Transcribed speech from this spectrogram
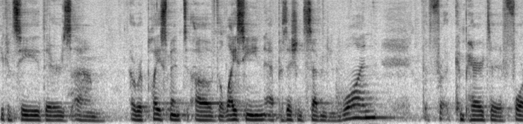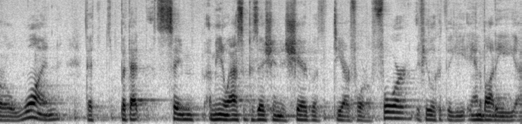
You can see there's um, a replacement of the lysine at position 71 compared to 401, that, but that same amino acid position is shared with DR404. If you look at the antibody uh,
